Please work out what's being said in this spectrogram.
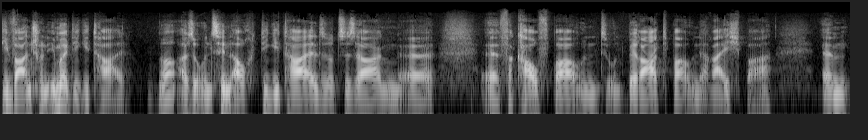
die waren schon immer digital. Ne? Also und sind auch digital sozusagen äh, äh, verkaufbar und, und beratbar und erreichbar. Ähm,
